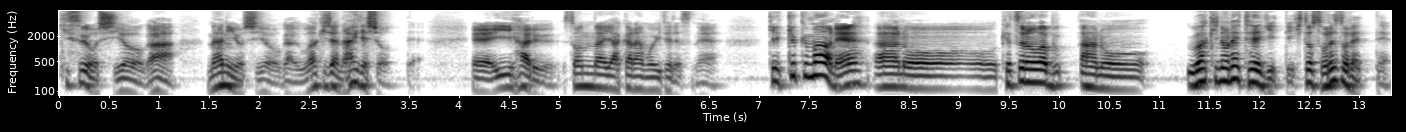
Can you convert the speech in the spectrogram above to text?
キスをしようが何をしようが浮気じゃないでしょうって、えー、言い張るそんな輩もいてですね。結局まあね、あのー、結論はあの浮気のね定義って人それぞれって、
